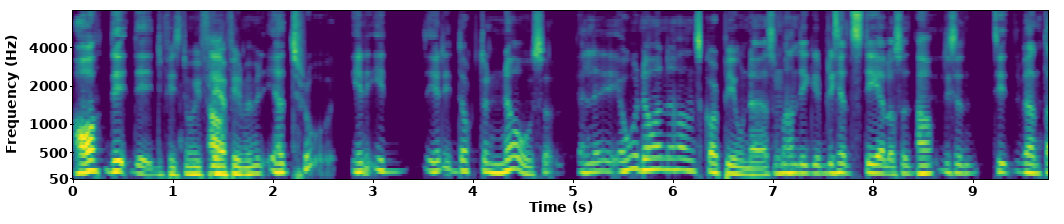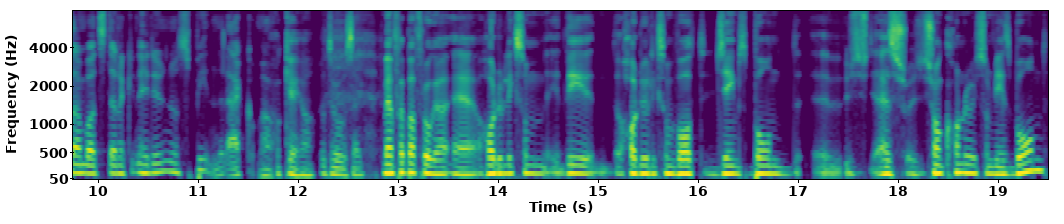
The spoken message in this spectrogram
Ja, det, det, det finns nog i flera ja. filmer. Men jag tror, är det, är det Dr. No? Så, eller, jo, då har han en skorpion där som mm. han ligger, blir helt stel och så ja. liksom, väntar han bara att ställa Nej, det är nog spindel. Äh, ja. Okay, ja. Jag tror säkert. Men får jag bara fråga, eh, har, du liksom, det, har du liksom valt James Bond, eh, Sean Connery som James Bond?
